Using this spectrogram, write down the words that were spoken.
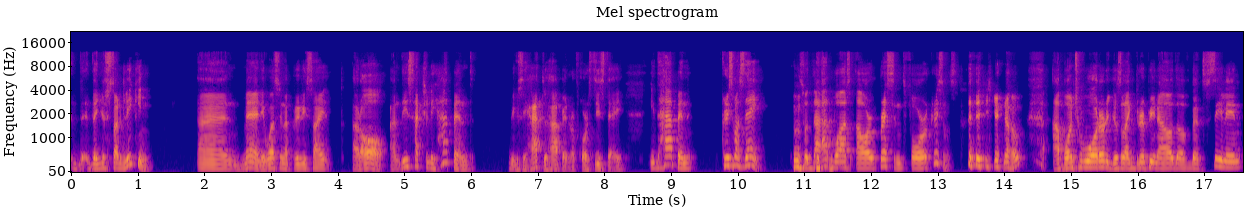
they just started leaking. And man, it wasn't a pretty sight at all. And this actually happened because it had to happen, of course, this day. It happened Christmas Day. so that was our present for Christmas. you know, a bunch of water just like dripping out of the ceiling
